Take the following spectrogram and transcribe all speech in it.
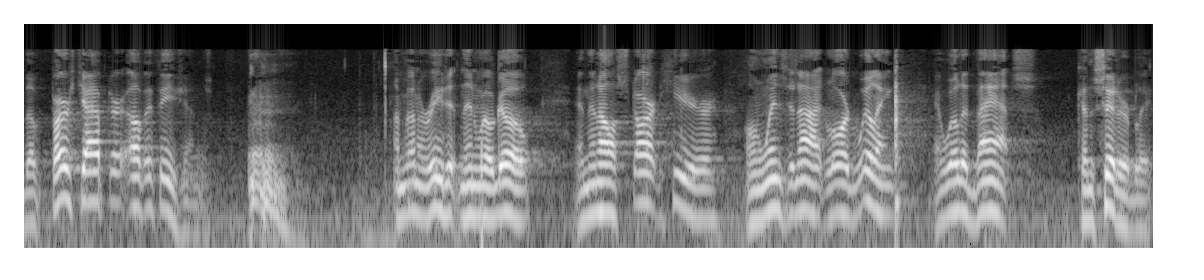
the first chapter of Ephesians. I'm going to read it and then we'll go. And then I'll start here on Wednesday night, Lord willing, and we'll advance considerably.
